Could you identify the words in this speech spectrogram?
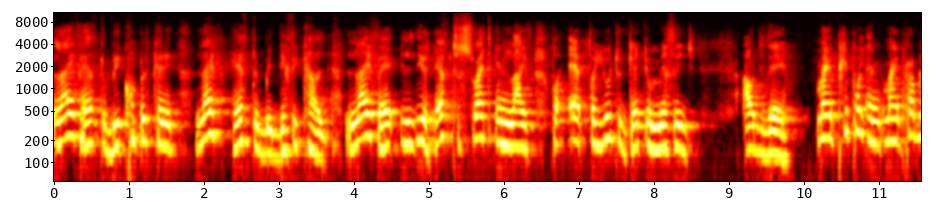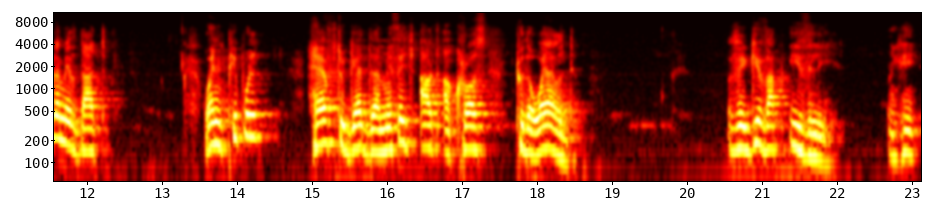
life has to be complicated life has to be difficult life you have to sweat in life for for you to get your message out there my people and my problem is that when people have to get their message out across to the world they give up easily okay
